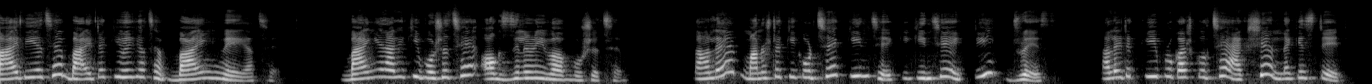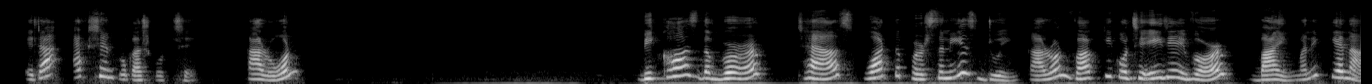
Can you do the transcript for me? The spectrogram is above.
বাই দিয়েছে, বাইটা কি হয়ে গেছে? বাইং হয়ে গেছে। বাইং এর আগে কি বসেছে? অক্সিলারি ভাব বসেছে। তাহলে মানুষটা কি করছে? কিনছে। কি কিনছে? একটি ড্রেস তাহলে এটা কি প্রকাশ করছে? অ্যাকশন নাকি স্টেট? এটা অ্যাকশন প্রকাশ করছে। কারণ because the verb tells what the person is doing কারণ ভার্ব কি করছে? এই যে ভার্ব বাইং মানে কেনা।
